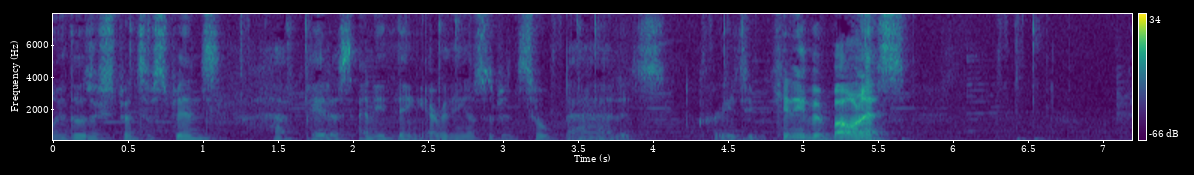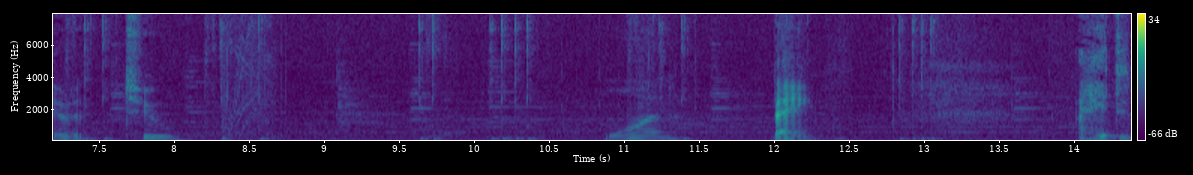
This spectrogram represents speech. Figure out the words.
Only those expensive spins have paid us anything. Everything else has been so bad. It's crazy. We can't even bonus. Give it two, one, Bang. I hate to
